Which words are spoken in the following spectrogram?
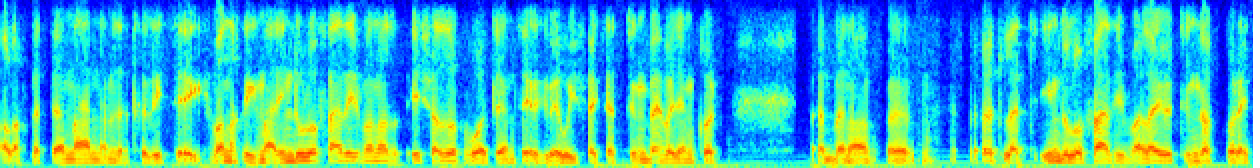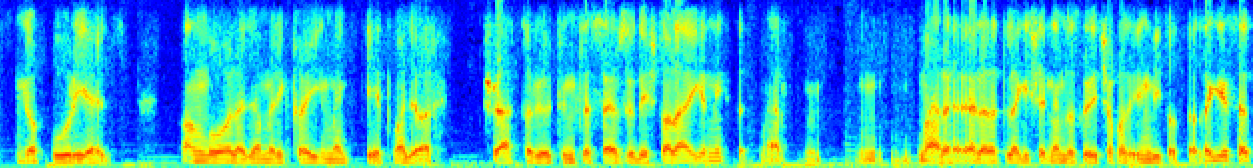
alapvetően már nemzetközi cég. Vannak, akik már induló fázisban, az, és azok volt olyan cégekbe úgy fektettünk be, hogy amikor ebben a ötlet induló fázisban leültünk, akkor egy szingapúri, egy angol, egy amerikai, meg két magyar sráccal ültünk le szerződést aláírni, tehát már, már eredetileg is egy nemzetközi csapat indította az egészet.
